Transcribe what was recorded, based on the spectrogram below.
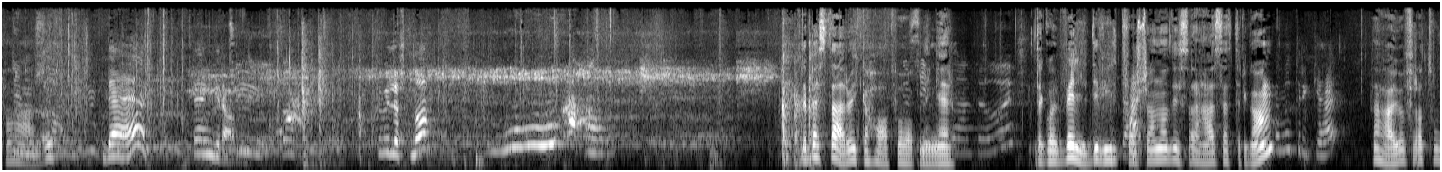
Så Herlig. Det er, det er en grav. Skal vi løfte nå? Det beste er å ikke ha forhåpninger. Det går veldig vilt for seg når disse her setter i gang. Det er jo fra to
